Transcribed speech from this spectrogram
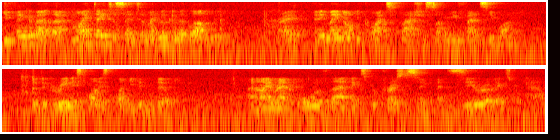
You think about that, my data center may look a little ugly, right? And it may not be quite as flash as some new fancy one, but the greenest one is the one you didn't build and I ran all of that extra processing at zero extra power.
